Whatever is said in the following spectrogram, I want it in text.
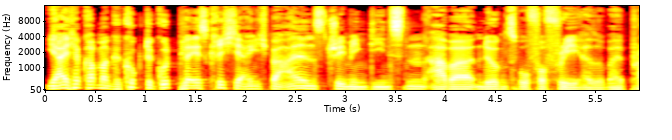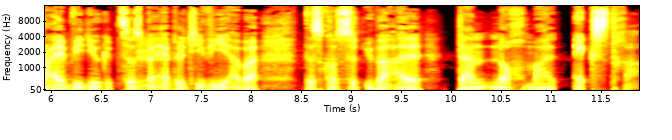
Ja, ich habe gerade mal geguckt, The Good Place kriegt ihr eigentlich bei allen Streaming-Diensten, aber nirgendwo for free. Also bei Prime Video gibt's das, mhm. bei Apple TV, aber das kostet überall dann nochmal extra.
